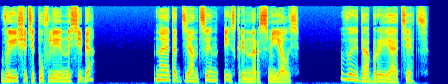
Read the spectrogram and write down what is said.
Вы ищете туфли на себя?» На этот Дзян Цин искренне рассмеялась. «Вы добрый отец.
